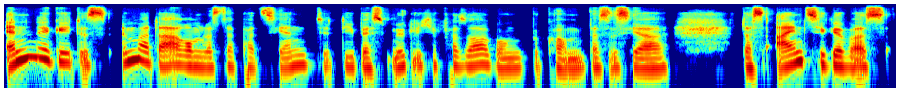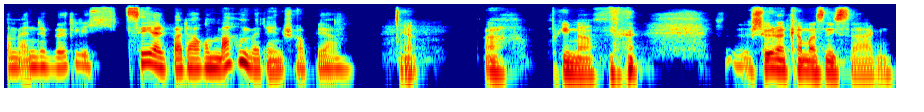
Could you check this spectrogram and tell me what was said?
Ende geht es immer darum, dass der Patient die bestmögliche Versorgung bekommt. Das ist ja das Einzige, was am Ende wirklich zählt, weil darum machen wir den Job ja. Ja. Ach, prima. Schöner kann man es nicht sagen.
